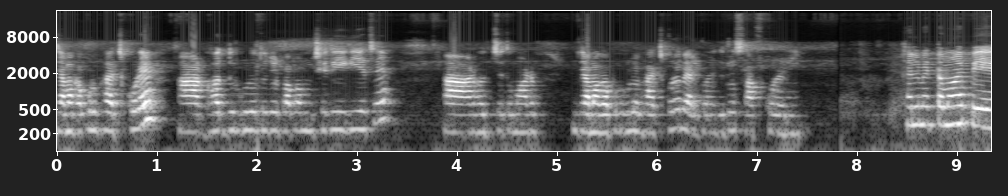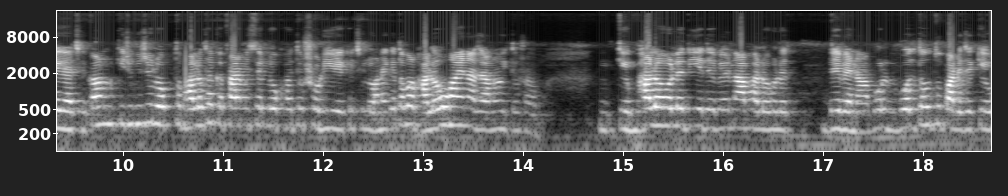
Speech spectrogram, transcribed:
জামা কাপড় ভাঁজ করে, আর ঘর দূরগুলো তোজোর পাপা মুছে দিয়ে গিয়েছে, আর হচ্ছে তোমার জামা কাপড়গুলো ভাঁজ করে ব্যালকনি দুটো সাফ করে নিই। হেলমেটটা মনে হয় পেয়ে গেছে, কারণ কিছু কিছু লোক তো ভালো থাকে ফার্মেসির লোক হয়তো সরিয়ে রেখেছিল। অনেকে তো আবার ভালোও হয় না, জানোই তো সব। ভালো হলে দিয়ে দেবে, না ভালো হলে দেবে না। বল, বলতেও তো পারে যে কেউ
